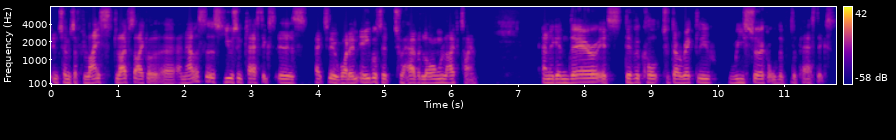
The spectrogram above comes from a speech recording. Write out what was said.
in terms of life, life cycle uh, analysis, using plastics is actually what enables it to have a long lifetime. And again, there it's difficult to directly recircle the, the plastics.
